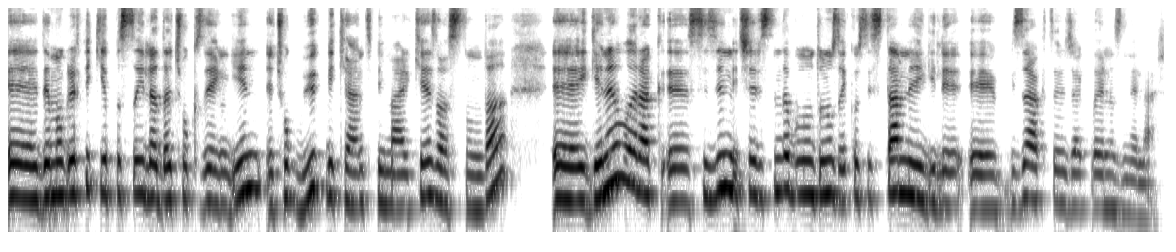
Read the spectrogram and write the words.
e, demografik yapısıyla da çok zengin, e, çok büyük bir kent, bir merkez aslında. E, genel olarak e, sizin içerisinde bulunduğunuz ekosistemle ilgili e, bize aktaracaklarınız neler?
